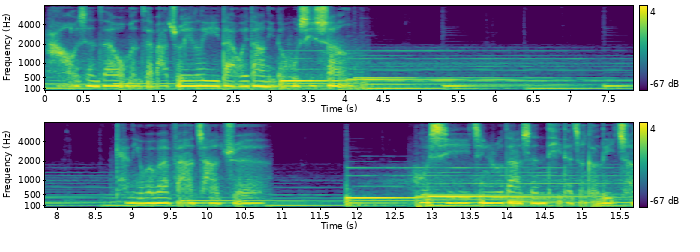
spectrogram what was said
好，现在我们再把注意力带回到你的呼吸上。法察觉呼吸进入到身体的整个历程，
